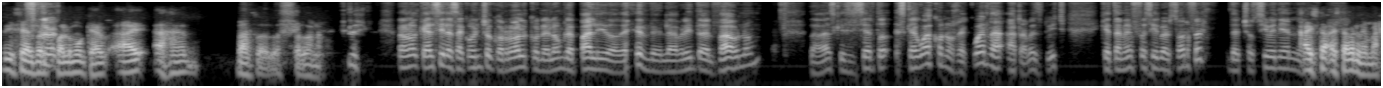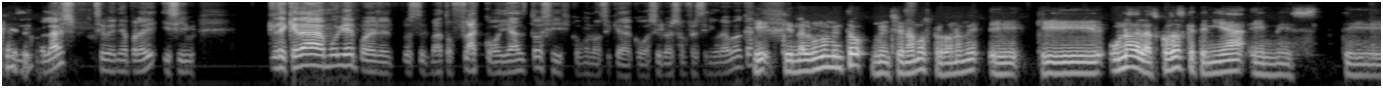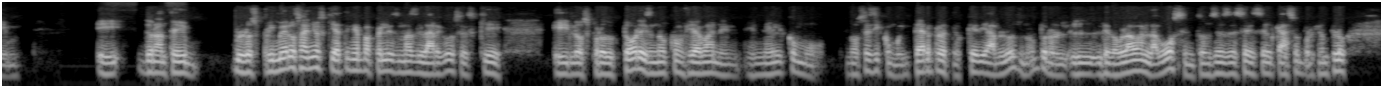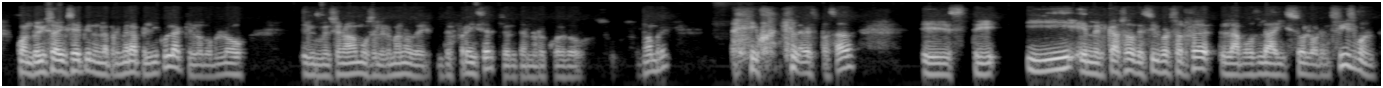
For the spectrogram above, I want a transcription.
dice Albert Palomo que hay, ajá, Vas, vas, vas, perdona. No, no, que él sí le sacó un chocorrol con el hombre pálido del de, laberinto del fauno. La verdad es que sí es cierto. Es que Waco nos recuerda a través de Twitch que también fue Silver Surfer. De hecho, sí venía en el, ahí, está, estaba en la imagen. En el collage, sí venía por ahí. Y sí, le queda muy bien por el, pues, vato flaco y alto. Sí, como no se queda como Silver Surfer sin ninguna boca. Que, que en algún momento mencionamos, perdóname, eh, que una de las cosas que tenía en este. Eh, durante los primeros años que ya tenía papeles más largos es que y los productores no confiaban en, él como, no sé si como intérprete o qué diablos, ¿no? Pero le, doblaban la voz, entonces ese es el caso, por ejemplo, cuando hizo a en la primera película, que lo dobló, mencionábamos el hermano de, Fraser, que ahorita no recuerdo su, nombre, igual que la vez pasada, este, y en el caso de Silver Surfer, la voz la hizo Lawrence Fishburne.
